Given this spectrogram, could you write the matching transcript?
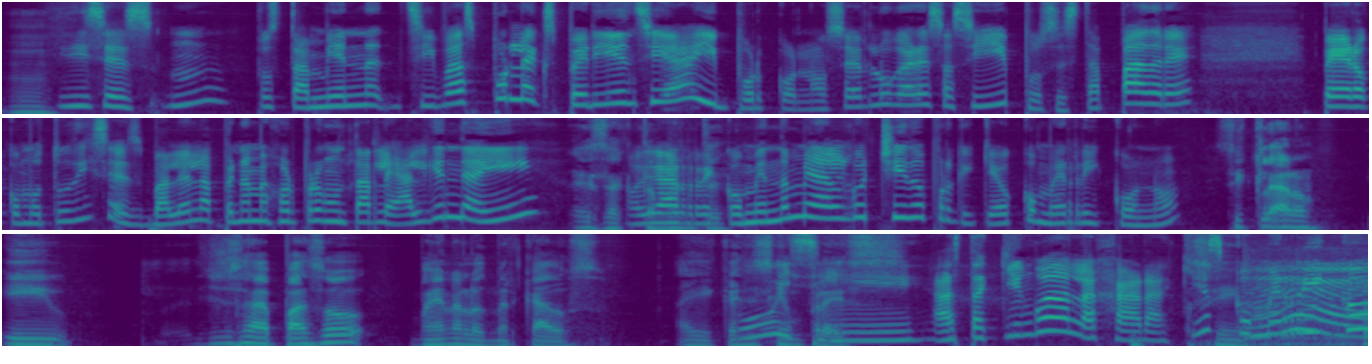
Mm. Y dices, "Mm, pues también, si vas por la experiencia y por conocer lugares así, pues está padre. Pero como tú dices, vale la pena mejor preguntarle a alguien de ahí, Exactamente. oiga, recomiéndame algo chido porque quiero comer rico, ¿no? Sí, claro. Y yo sea de paso, vayan a los mercados. Ahí casi Uy, siempre sí. Hasta aquí en Guadalajara. ¿Quieres Sí. comer rico?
